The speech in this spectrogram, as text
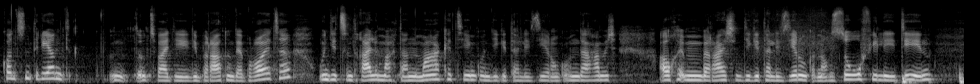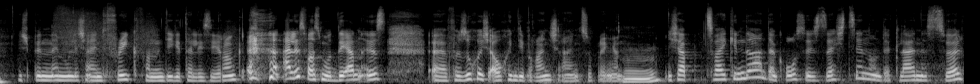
konzentrieren, und zwar die, die Beratung der Bräute und die Zentrale macht dann Marketing und Digitalisierung. Und da habe ich auch im Bereich Digitalisierung noch so viele Ideen. Ich bin nämlich ein Freak von Digitalisierung. Alles, was modern ist, äh, versuche ich auch in die Branche reinzubringen. Mhm. Ich habe zwei Kinder, der Große ist 16 und der Kleine ist 12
